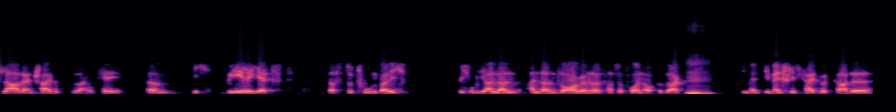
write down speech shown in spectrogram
klare Entscheidung zu sagen, okay, ähm, ich wähle jetzt das zu tun, weil ich mich um die anderen, anderen sorge. Ne? Das hast du vorhin auch gesagt. Mhm. Die, die Menschlichkeit wird gerade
